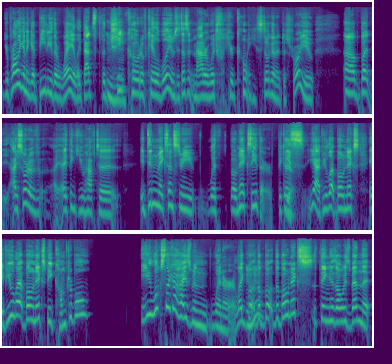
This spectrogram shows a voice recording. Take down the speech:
you're probably going to get beat either way. Like that's the cheat code of Caleb Williams. It doesn't matter which way you're going; he's still going to destroy you. Uh, but I sort of, I, I think you have to. It didn't make sense to me with Bo Nix either, because yeah. if you let Bo Nix, if you let Bo Nix be comfortable, he looks like a Heisman winner. Like Bo, the Bo, the Bo Nix thing has always been that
